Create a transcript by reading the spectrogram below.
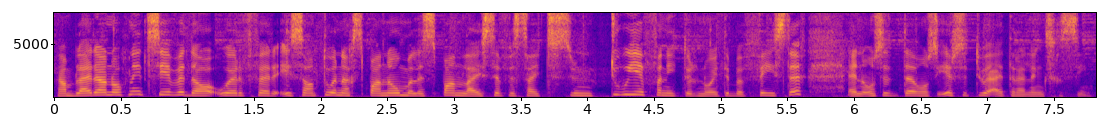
Dan bly daar nog net 7 dae oor vir SA20 spanne om hulle spanlyste vir seisoen 2 van die toernooi te bevestig en ons het ons eerste twee uitreilings gesien.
